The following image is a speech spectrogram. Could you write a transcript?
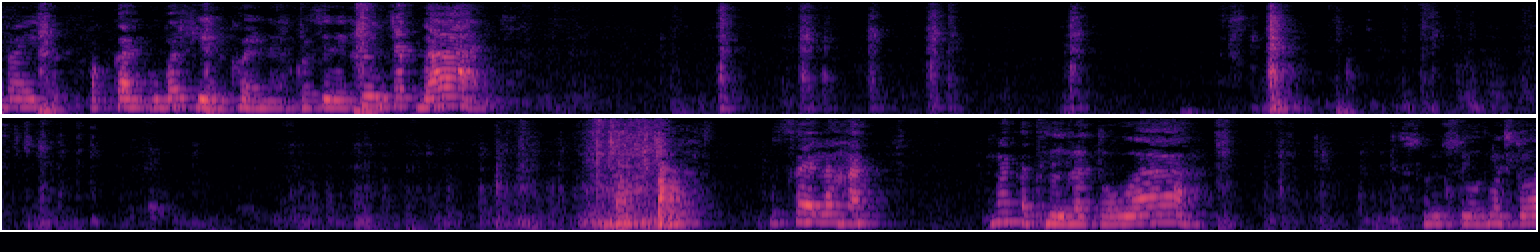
ใบประกันอุบัติเหตุข่อยน่ะก็จะได้ขึ้นจากบ้านใส่รหัสมันก็ถือละตัว ศูนย์ศูนย์มาตัว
